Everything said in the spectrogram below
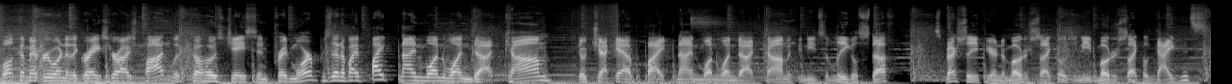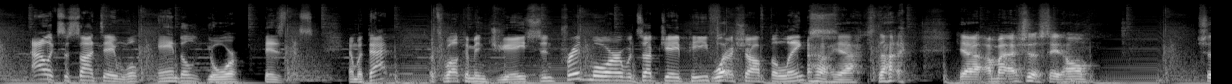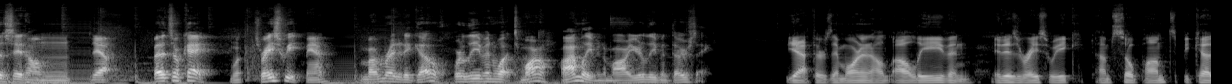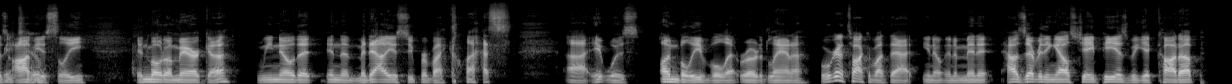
Welcome everyone to the Greg's Garage Pod with co-host Jason Pridmore, presented by Bike911.com. Go check out Bike911.com if you need some legal stuff, especially if you're into motorcycles. You need motorcycle guidance. Alex Asante will handle your business. And with that, let's welcome in Jason Pridmore. What's up, JP? What? Fresh off the links. Oh yeah, it's not. Yeah, I might. I should have stayed home. Should have stayed home. Mm. Yeah, but it's okay. What? It's race week, man. I'm, ready to go. We're leaving what tomorrow? I'm leaving tomorrow. You're leaving Thursday. Yeah, Thursday morning I'll I'll leave and it is race week. I'm so pumped because obviously in Moto America, we know that in the Medallia Superbike class, uh, it was unbelievable at Road Atlanta. But we're going to talk about that, you know, in a minute. How's everything else, JP, as we get caught up?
